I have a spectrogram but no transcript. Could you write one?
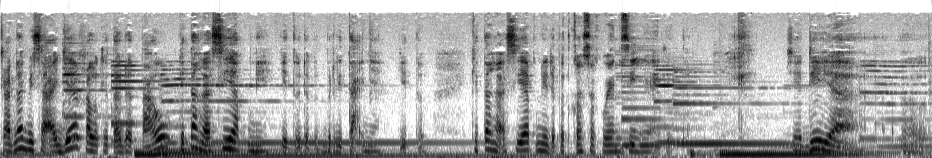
Karena bisa aja kalau kita udah tahu kita nggak siap nih gitu dapat beritanya gitu. Kita nggak siap nih dapat konsekuensinya gitu. Jadi ya eh,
